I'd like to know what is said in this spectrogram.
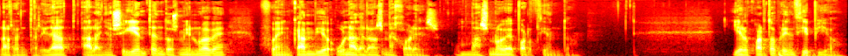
La rentabilidad al año siguiente, en 2009, fue en cambio una de las mejores, un más 9%. Y el cuarto principio,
